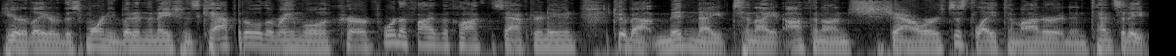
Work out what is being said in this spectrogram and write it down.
here later this morning. But in the nation's capital, the rain will occur 4 to 5 o'clock this afternoon to about midnight tonight, off and on showers, just light to moderate intensity.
